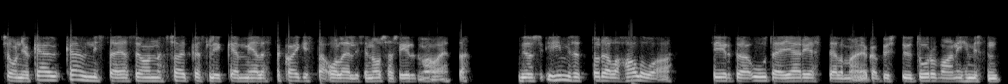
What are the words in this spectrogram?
se on jo käy, käynnissä ja se on Zeitgeist-liikkeen mielestä kaikista oleellisin osa siirtymävaihetta. Jos ihmiset todella haluaa siirtyä uuteen järjestelmään, joka pystyy turvaamaan ihmisten,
